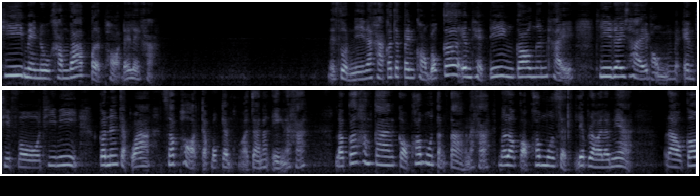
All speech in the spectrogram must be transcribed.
ที่เมนูคำว่าเปิดพอร์ตได้เลยค่ะ ในส่วนนี้นะคะก็จะเป็นของโบรกเกอร์ M Trading ก็เงื่อนไขที่ได้ใช้ของ MT4 ที่นี่ก็เนื่องจากว่าซัพพอร์ตกับโปรแกรมของอาจารย์นั่นเองนะคะแล้วก็ทำการกรอกข้อมูลต่างๆนะคะ เมื่อเรากรอกข้อมูลเสร็จเรียบร้อยแล้วเนี่ยเราก็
